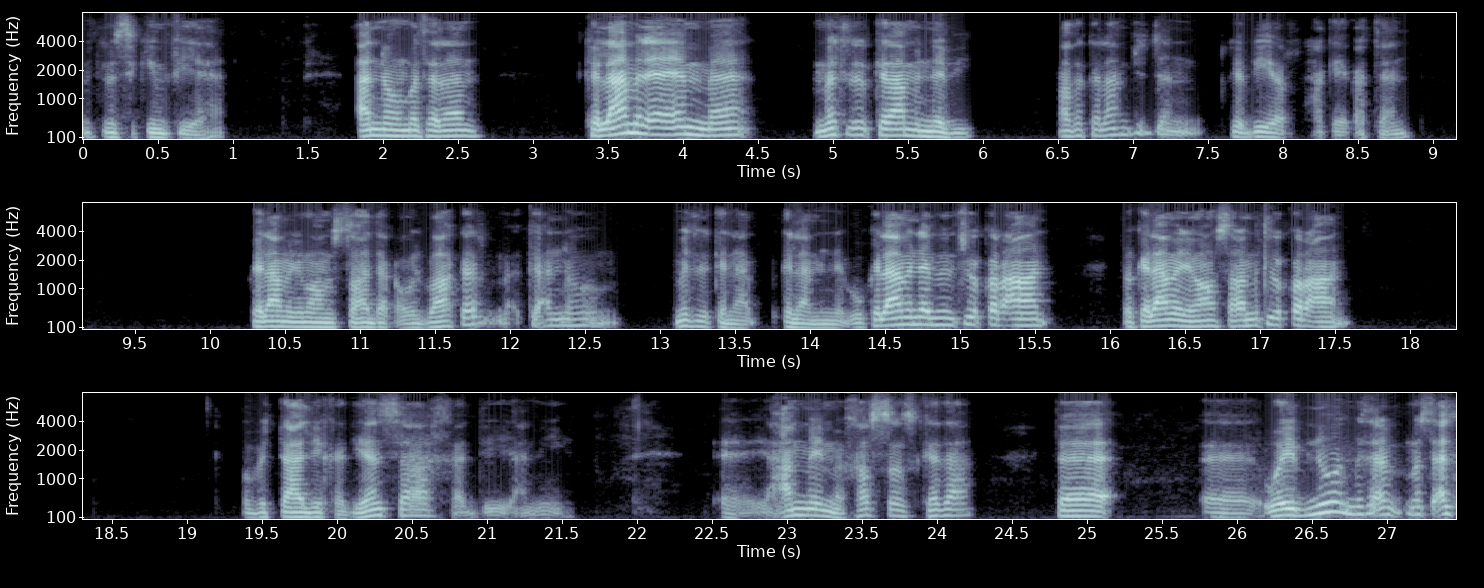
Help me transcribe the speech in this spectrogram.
متمسكين فيها. أنه مثلا كلام الأئمة مثل كلام النبي هذا كلام جدا كبير حقيقة. كلام الإمام الصادق أو الباقر كأنه مثل كلام النبي. وكلام النبي مثل القرآن فكلام الإمام الصادق مثل القرآن. وبالتالي قد ينسخ قد يعني آه، يعمم يخصص كذا. ف آه، ويبنون مثلا مسألة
